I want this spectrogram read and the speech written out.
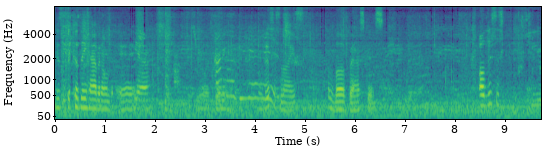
It's because they have it on the edge. Yeah. It's really pretty. And this is nice. I love baskets. Oh, this is cute.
